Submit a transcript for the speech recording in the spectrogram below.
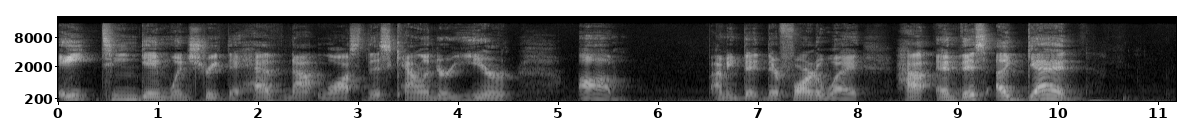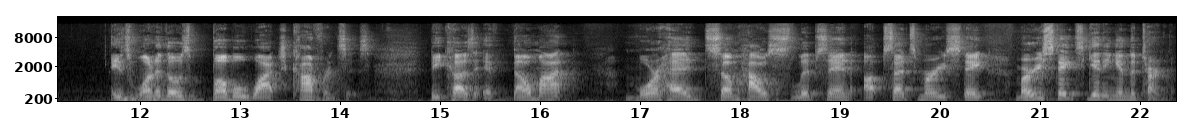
18 game win streak. They have not lost this calendar year. Um, I mean, they, they're far and away. How and this again is one of those bubble watch conferences because if Belmont Morehead somehow slips in, upsets Murray State, Murray State's getting in the tournament.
